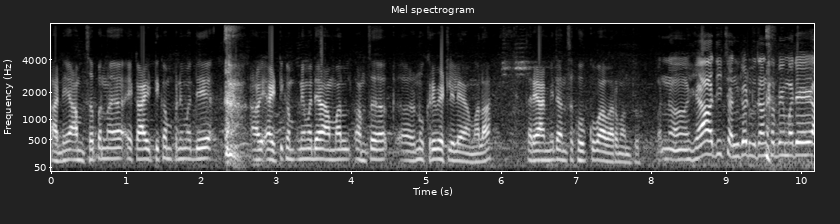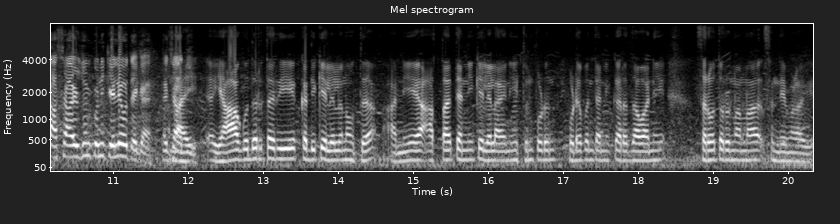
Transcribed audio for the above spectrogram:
आणि आमचं पण एका आय टी कंपनीमध्ये आय आय टी कंपनीमध्ये आम्हाला आमचं नोकरी भेटलेली आहे आम्हाला. तरी आम्ही त्यांचं खूप खूप आभार मानतो. पण ह्या आधी चंदगड विधानसभेमध्ये असं आयोजन कोणी केले होते काय? ह्याच्या आधी? नाही ह्या अगोदर तरी कधी केलेलं नव्हतं. आणि आता त्यांनी केलेलं आहे आणि इथून पुढून पुढे पण त्यांनी करत जावं आणि सर्व तरुणांना संधी मिळावी.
